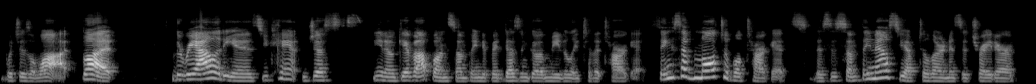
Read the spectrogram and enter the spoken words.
which is a lot. But the reality is you can't just you know, give up on something if it doesn't go immediately to the target. Things have multiple targets. This is something else you have to learn as a trader.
